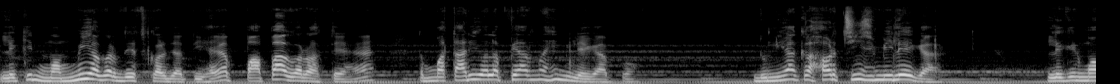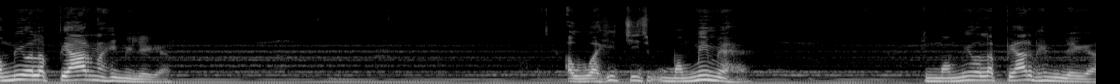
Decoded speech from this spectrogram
लेकिन मम्मी अगर देश कर जाती है पापा अगर रहते हैं तो मतारी वाला प्यार नहीं मिलेगा आपको। दुनिया का हर चीज़ मिलेगा, लेकिन मम्मी वाला प्यार नहीं मिलेगा। अब वही चीज़ मम्मी में है। कि मम्मी वाला प्यार भी मिलेगा,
